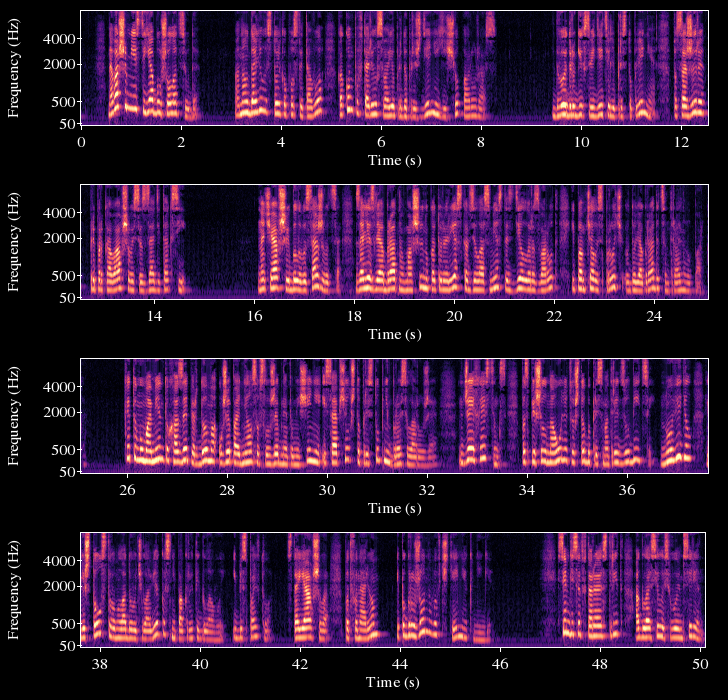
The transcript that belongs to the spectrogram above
«На вашем месте я бы ушел отсюда». Она удалилась только после того, как он повторил свое предупреждение еще пару раз. Двое других свидетелей преступления — пассажиры припарковавшегося сзади такси, начавшие было высаживаться, залезли обратно в машину, которая резко взяла с места, сделала разворот и помчалась прочь вдоль ограды Центрального парка. К этому моменту Хазепер дома уже поднялся в служебное помещение и сообщил, что преступник бросил оружие. Джей Хестингс поспешил на улицу, чтобы присмотреть за убийцей, но увидел лишь толстого молодого человека с непокрытой головой и без пальто, стоявшего под фонарем и погруженного в чтение книги. 72-я стрит огласилась воем сирен.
